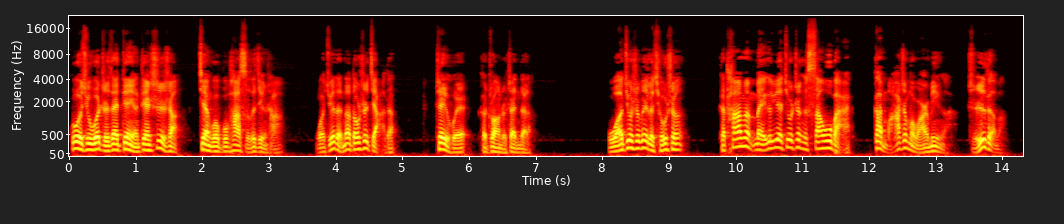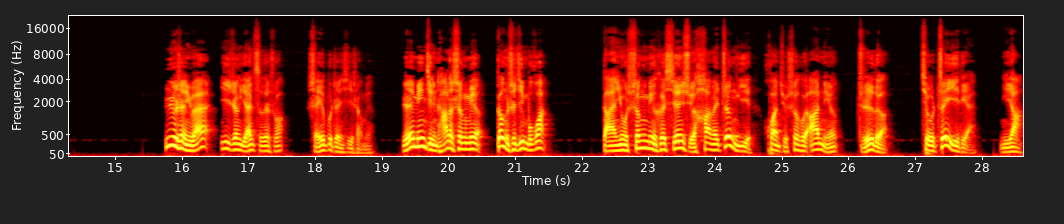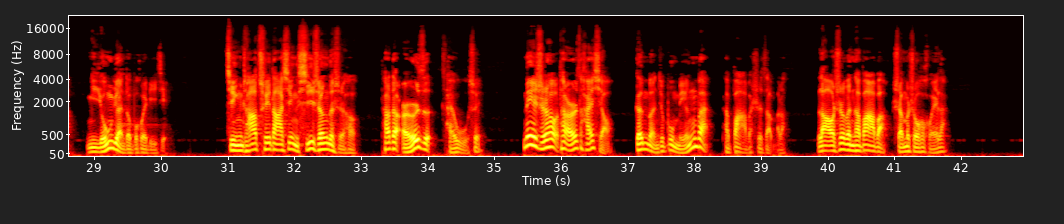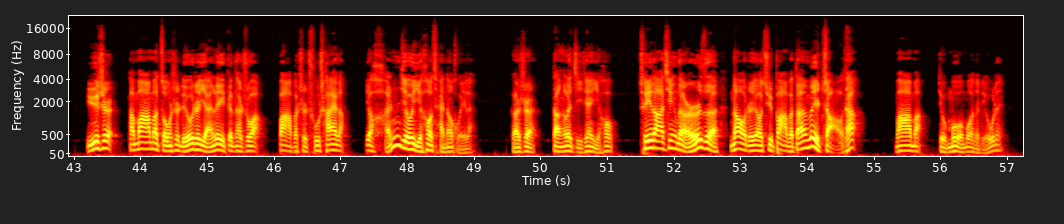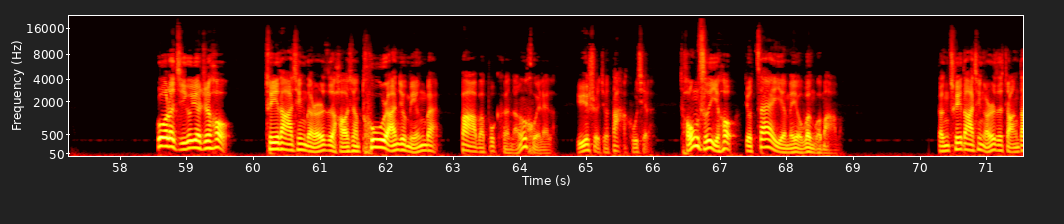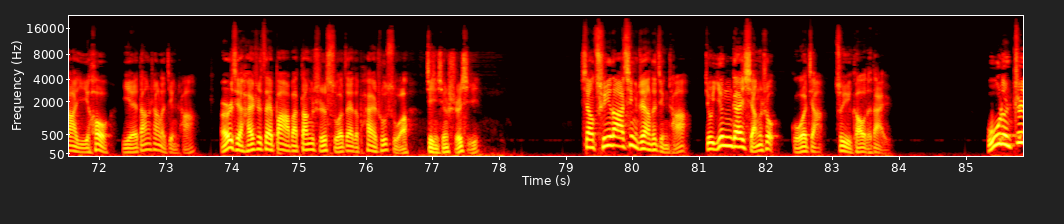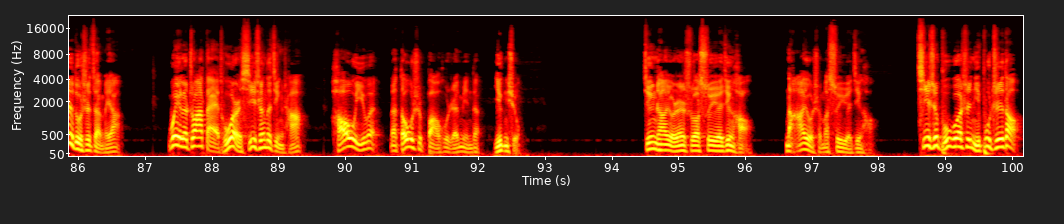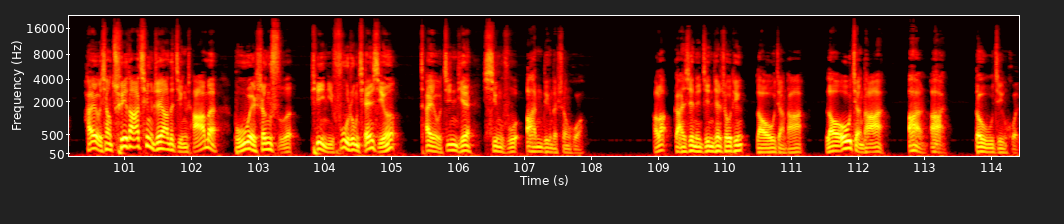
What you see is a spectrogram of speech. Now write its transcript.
过去我只在电影、电视上见过不怕死的警察，我觉得那都是假的。这回。”可撞着真的了，我就是为了求生，可他们每个月就挣个三五百，干嘛这么玩命啊？值得吗？预审员义正言辞的说：“谁不珍惜生命？人民警察的生命更是金不换，敢用生命和鲜血捍卫正义，换取社会安宁，值得。就这一点，你呀，你永远都不会理解。警察崔大庆牺牲的时候，他的儿子才五岁。”那时候他儿子还小，根本就不明白他爸爸是怎么了，老是问他爸爸什么时候回来。于是他妈妈总是流着眼泪跟他说：“爸爸是出差了，要很久以后才能回来。”可是等了几天以后，崔大庆的儿子闹着要去爸爸单位找他，妈妈就默默的流泪。过了几个月之后，崔大庆的儿子好像突然就明白爸爸不可能回来了。于是就大哭起来，从此以后就再也没有问过妈妈。等崔大庆儿子长大以后，也当上了警察，而且还是在爸爸当时所在的派出所进行实习。像崔大庆这样的警察，就应该享受国家最高的待遇。无论制度是怎么样，为了抓歹徒而牺牲的警察，毫无疑问，那都是保护人民的英雄。经常有人说岁月静好，哪有什么岁月静好？其实不过是你不知道，还有像崔大庆这样的警察们不畏生死，替你负重前行，才有今天幸福安定的生活。好了，感谢您今天收听老欧讲答案，老欧讲答案，案案都惊魂。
